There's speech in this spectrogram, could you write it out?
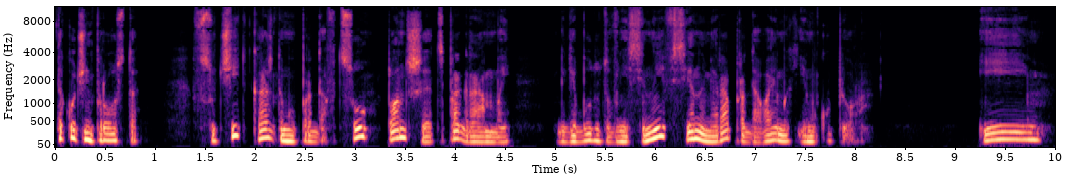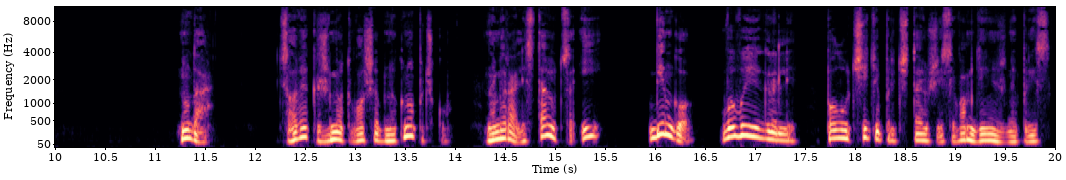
Так очень просто. Всучить каждому продавцу планшет с программой, где будут внесены все номера продаваемых им купюр. И... Ну да, Человек жмет волшебную кнопочку, номера листаются и... Бинго! Вы выиграли! Получите причитающийся вам денежный приз.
